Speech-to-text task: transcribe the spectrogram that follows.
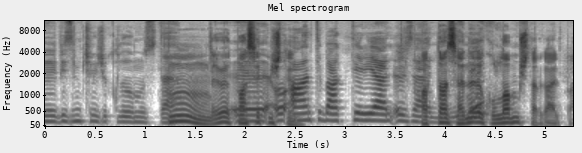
E, Bizim çocukluğumuzda. Hmm, evet, E, bahsetmiştin. o antibakteriyel özelliği. hatta sende de kullanmışlar galiba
